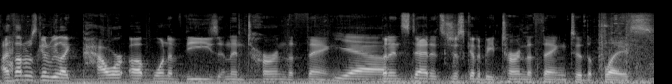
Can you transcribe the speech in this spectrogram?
I thought it was gonna be like power up one of these and then turn the thing. Yeah. But instead it's just gonna be turn the thing to the place.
